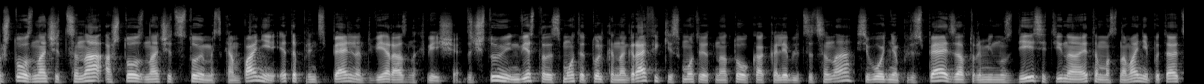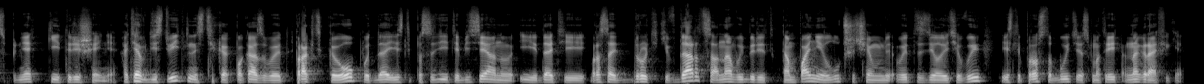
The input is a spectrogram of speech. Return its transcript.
что значит цена, а что значит стоимость компании. Это принципиально две разных вещи. Зачастую инвесторы смотрят только на графики, смотрят на то, как колеблется цена, сегодня плюс 5, завтра минус 10, и на этом основании пытаются принять какие-то решения. Хотя в действительности, как показывает практика и опыт, да, если посадить обезьяну и дать ей бросать дротики в дартс, она выберет компании лучше, чем вы это сделаете вы, если просто будете смотреть на графике.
